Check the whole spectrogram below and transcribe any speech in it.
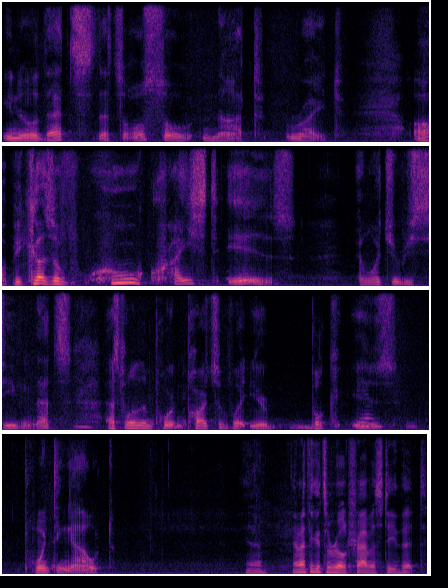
You know, that's that's also not right. Uh, because of who Christ is and what you're receiving. That's that's one of the important parts of what your book is yeah. pointing out. Yeah, and I think it's a real travesty that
